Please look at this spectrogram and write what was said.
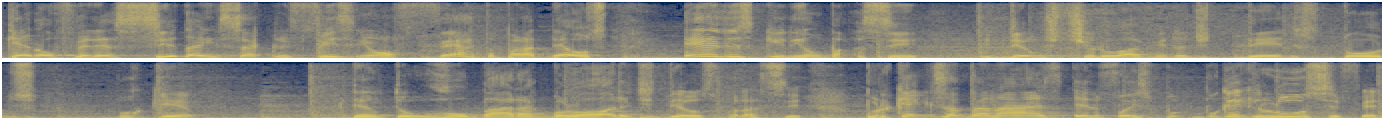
que eram oferecidas em sacrifício, em oferta para Deus, eles queriam para si. E Deus tirou a vida de, deles todos. Porque tentou roubar a glória de Deus para si. Por que, que Satanás ele foi expulso? Por que, que Lúcifer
